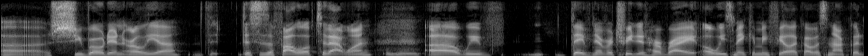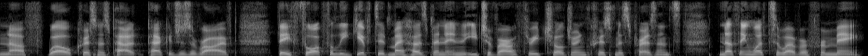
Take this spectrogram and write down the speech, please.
uh she wrote in earlier. Th- this is a follow-up to that one. Uh we've they've never treated her right always making me feel like i was not good enough. Well christmas pa- packages arrived. They thoughtfully gifted my husband and each of our three children christmas presents. Nothing whatsoever from me.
